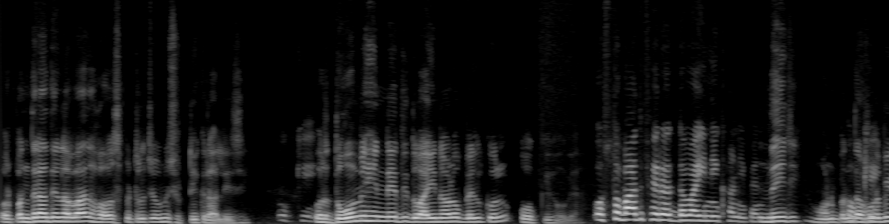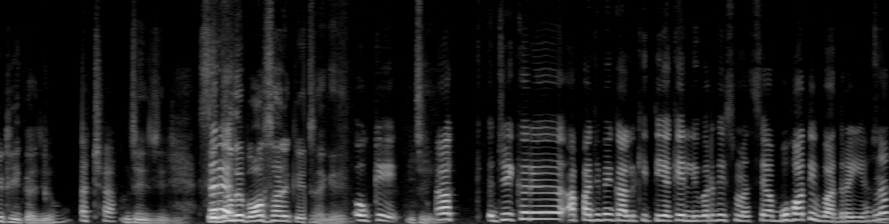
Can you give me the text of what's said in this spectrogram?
ਔਰ 15 ਦਿਨਾਂ ਬਾਅਦ ਹਸਪੀਟਲ 'ਚ ਉਹਨੂੰ ਛੁੱਟੀ ਕਰਾ ਲਈ ਸੀ। ਓਕੇ। ਔਰ 2 ਮਹੀਨੇ ਦੀ ਦਵਾਈ ਨਾਲ ਉਹ ਬਿਲਕੁਲ ਓਕੇ ਹੋ ਗਿਆ। ਉਸ ਤੋਂ ਬਾਅਦ ਫਿਰ ਦਵਾਈ ਨਹੀਂ ਖਾਣੀ ਪੈਂਦੀ? ਨਹੀਂ ਜੀ ਹੁਣ ਬੰਦਾ Okay. ਹੁਣ ਵੀ ਠੀਕ ਹੈ ਜੀ ਉਹ। ਅੱਛਾ। ਜੀ ਜੀ ਜੀ। Sir- ਇਦਾਂ ਦੇ ਬਹੁਤ ਸਾਰੇ ਕੇਸ ਹੈਗੇ। ਓਕੇ। ਜੀ। ਜੇਕਰ ਆਪਾਂ ਜਿਵੇਂ ਗੱਲ ਕੀਤੀ ਹੈ ਕਿ ਲਿਵਰ ਦੀ ਸਮੱਸਿਆ ਬਹੁਤ ਹੀ ਵੱਧ ਰਹੀ ਹੈ ਹਨਾ?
